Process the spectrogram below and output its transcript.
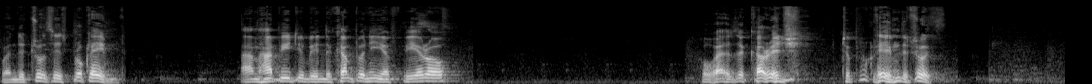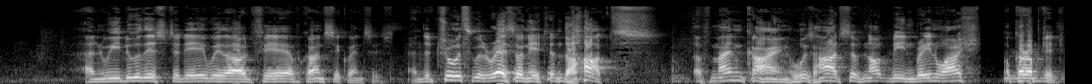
when the truth is proclaimed. I'm happy to be in the company of Piero, who has the courage to proclaim the truth. And we do this today without fear of consequences. And the truth will resonate in the hearts of mankind whose hearts have not been brainwashed or corrupted.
